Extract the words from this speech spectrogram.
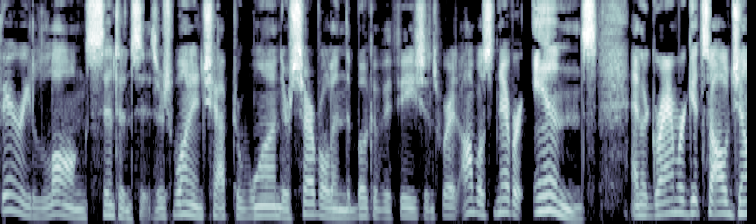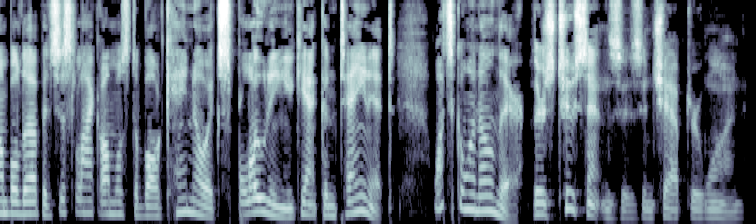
very long sentences. There's one in chapter one. There's several in the book of Ephesians where it almost never ends and the grammar gets all jumbled up. It's just like almost a volcano exploding. You can't contain it. What's going on there? There's two sentences in chapter one.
